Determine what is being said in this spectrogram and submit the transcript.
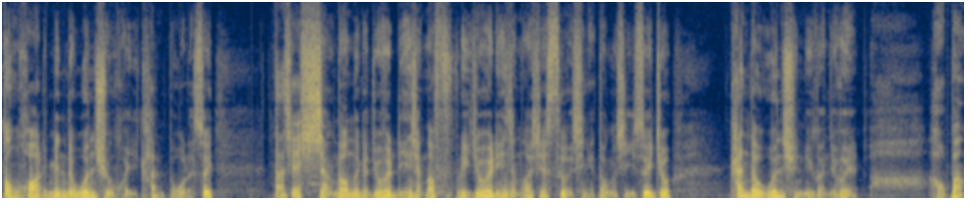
动画里面的温泉回看多了，所以大家想到那个就会联想到福利，就会联想到一些色情的东西，所以就看到温泉旅馆就会啊，好棒！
